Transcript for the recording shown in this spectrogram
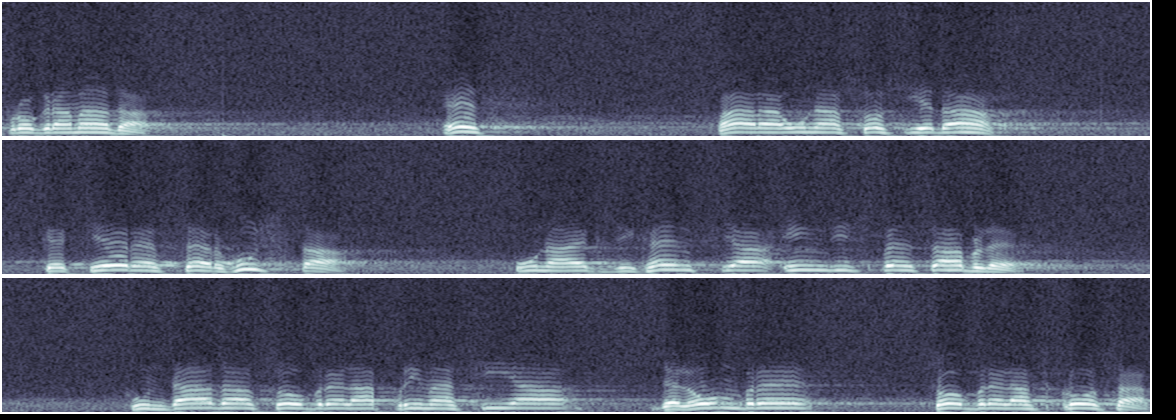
programada. Es para una sociedad que quiere ser justa una exigencia indispensable, fundada sobre la primacía del hombre sobre las cosas.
